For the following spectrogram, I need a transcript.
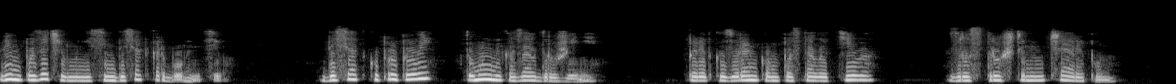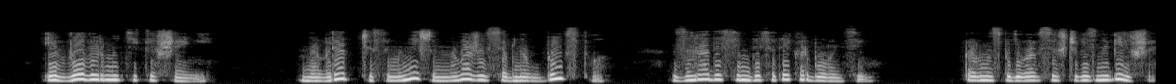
Він позичив мені 70 карбованців. Десятку пропили, тому й не казав дружині. Перед Козюренком постало тіло з розтрощеним черепом і вивернуті кишені. Навряд чи Семенишин наважився б на вбивство заради 70 карбованців. Певно, сподівався, що візьме більше.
